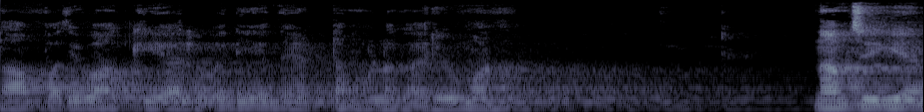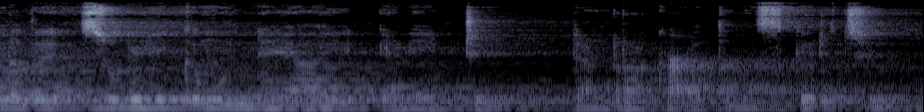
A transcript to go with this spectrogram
നാം പതിവാക്കിയാൽ വലിയ നേട്ടമുള്ള കാര്യവുമാണ്. നാം ചെയ്യേണ്ടത് സുബഹിക്ക് മുന്നേയായി എണീറ്റ് രണ്ടറക്കാലത്ത് നിസ്കരിച്ച്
